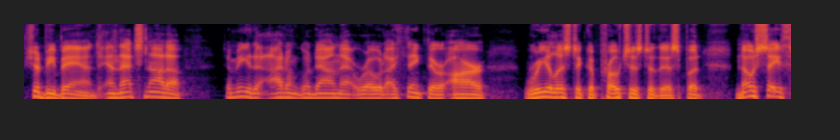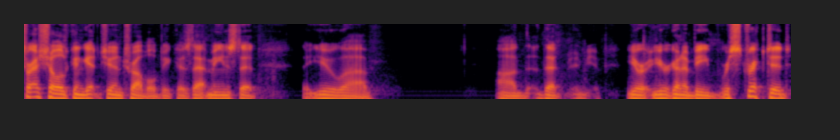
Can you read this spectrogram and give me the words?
should be banned. And that's not a to me that I don't go down that road. I think there are realistic approaches to this, but no safe threshold can get you in trouble because that means that that you uh, uh, that you're you're going to be restricted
